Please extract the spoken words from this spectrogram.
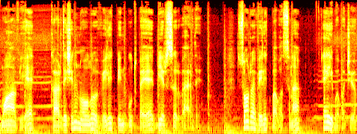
Muaviye, kardeşinin oğlu Velid bin Utbe'ye bir sır verdi. Sonra Velid babasına, ''Ey babacığım,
